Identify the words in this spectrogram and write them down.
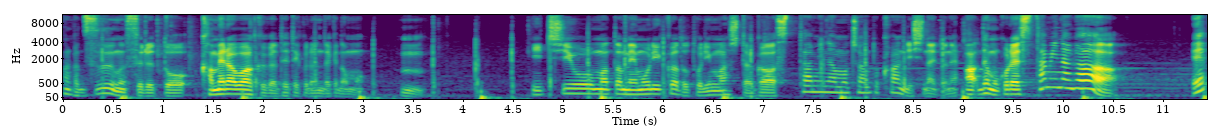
なんかズームするとカメラワークが出てくるんだけども。うん。一応またメモリーカード取りましたがスタミナもちゃんと管理しないとね。あでもこれスタミナがえ？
